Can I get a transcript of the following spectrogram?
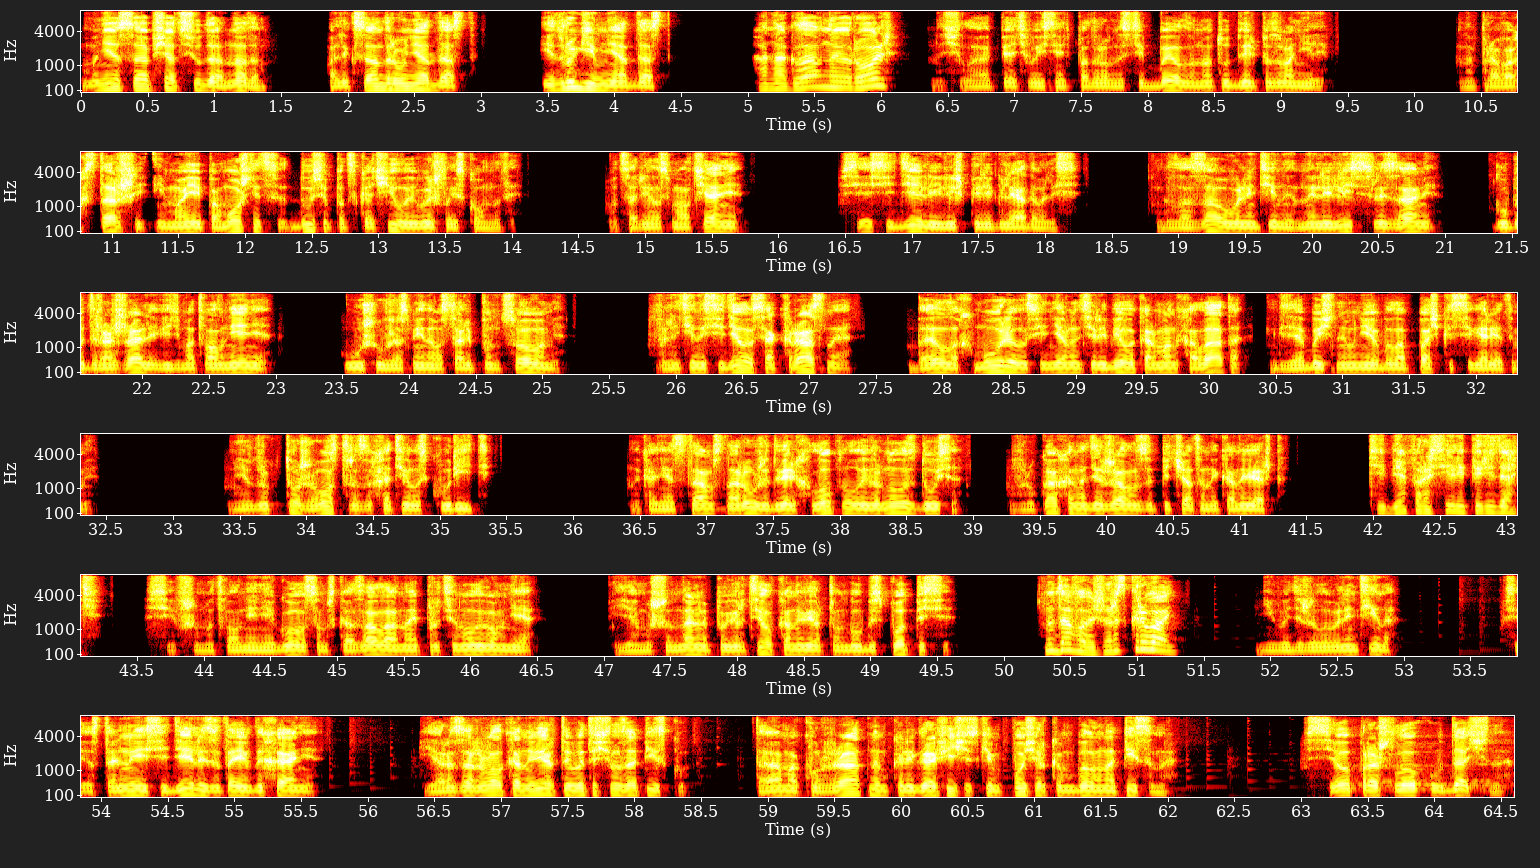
«Мне сообщат сюда, на дом. Александрову не отдаст. И другим не отдаст». «А на главную роль?» Начала опять выяснять подробности Белла, но тут дверь позвонили. На правах старшей и моей помощницы Дуся подскочила и вышла из комнаты. Воцарилось молчание. Все сидели и лишь переглядывались. Глаза у Валентины налились слезами, губы дрожали, видимо, от волнения. Уши у Жасминова стали пунцовыми. Валентина сидела вся красная. Белла хмурилась и нервно теребила карман халата, где обычно у нее была пачка с сигаретами. Мне вдруг тоже остро захотелось курить. Наконец там снаружи дверь хлопнула и вернулась Дуся. В руках она держала запечатанный конверт. «Тебе просили передать», — сившим от волнения голосом сказала она и протянула его мне. Я машинально повертел конверт, он был без подписи. «Ну давай же, раскрывай!» Не выдержала Валентина. Все остальные сидели, затаив дыхание. Я разорвал конверт и вытащил записку. Там аккуратным каллиграфическим почерком было написано. «Все прошло удачно.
